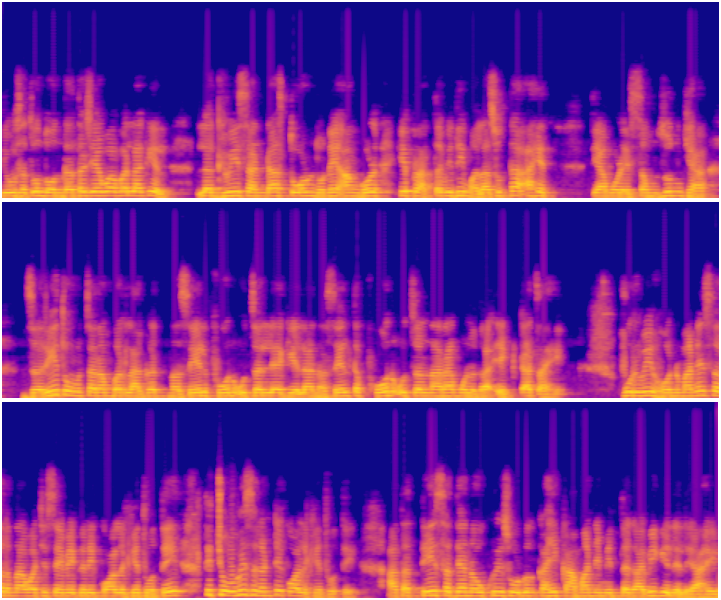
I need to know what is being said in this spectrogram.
दिवसातून दोनदा तर जेवावं लागेल. लघवी संडास तोंड धुणे आंघोळ हे प्रातविधी मला सुद्धा आहेत. त्यामुळे समजून घ्या जरी तुमचा नंबर लागत नसेल फोन उचलल्या गेला नसेल तर फोन उचलणारा मुलगा एकटाच आहे. पूर्वी होनमाने सर नावाचे सेवेकरी कॉल घेत होते ते चोवीस घंटे कॉल घेत होते. आता ते सध्या नोकरी सोडून काही कामानिमित्त गावी गेलेले आहे.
